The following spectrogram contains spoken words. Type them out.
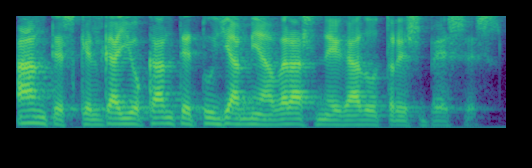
Antes que el gallo cante, tú ya me habrás negado tres veces.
